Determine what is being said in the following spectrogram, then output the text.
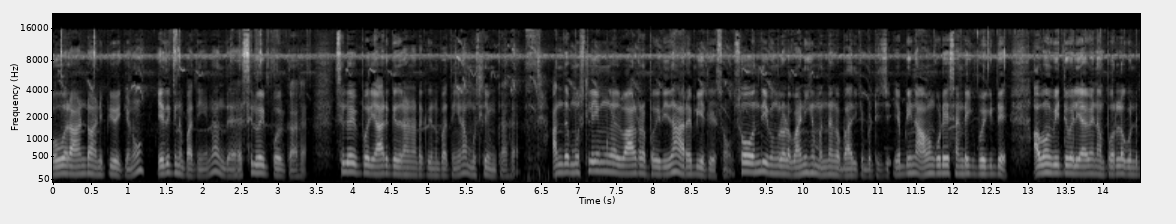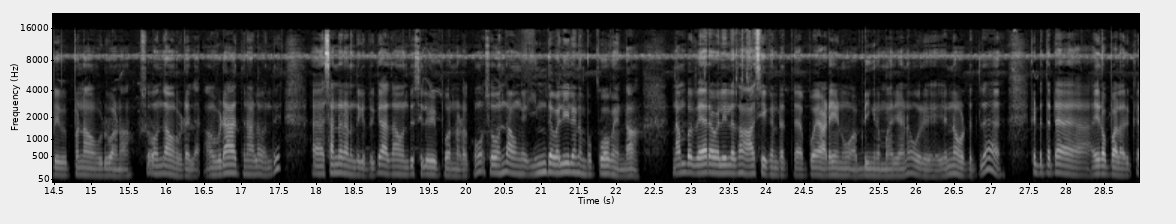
ஒவ்வொரு ஆண்டும் அனுப்பி வைக்கணும். எதுக்குன்னு பார்த்தீங்கன்னா அந்த சிலுவை போருக்காக. சிலுவை போர் யாருக்கு எதிராக நடக்குதுன்னு பார்த்தீங்கன்னா முஸ்லீமுக்காக அந்த முஸ்லீம்கள் வாழ்கிற பகுதி தான் அரேபிய தேசம். ஸோ வந்து இவங்களோட வணிகம் வந்து அங்கே பாதிக்கப்பட்டுச்சு. எப்படின்னா அவங்க கூட சண்டைக்கு போய்கிட்டு அவன் வீட்டு வழியாகவே நான் பொருளை கொண்டு போய் விற்பனை அவன் விடுவானா? ஸோ வந்து அவன் விடலை. அவன் விடாததுனால வந்து சண்டை நடந்துக்கிட்டு இருக்கு. அதான் வந்து சிலுவை போர் நடக்கும். ஸோ வந்து அவங்க இந்த வழியில் நம்ம போக வேண்டாம். நம்ம வேறு வழியில் தான் ஆசிய கண்டத்தை போய் அடையணும் அப்படிங்கிற மாதிரியான ஒரு எண்ண ஓட்டத்தில் கிட்டத்தட்ட ஐரோப்பாவில் இருக்க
